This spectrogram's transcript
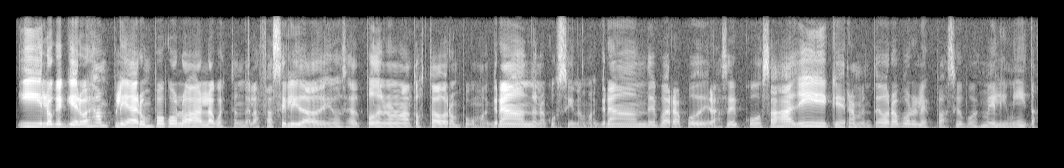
y lo que quiero es ampliar un poco la, la, cuestión de las facilidades, o sea, poner una tostadora un poco más grande, una cocina más grande, para poder hacer cosas allí que realmente ahora por el espacio pues me limita.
